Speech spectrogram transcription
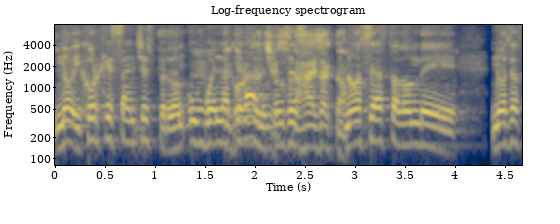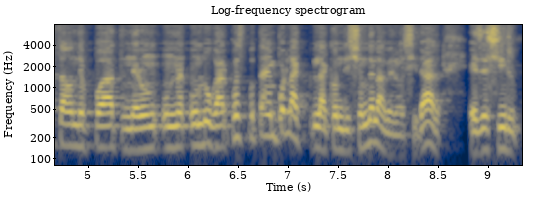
no, y Jorge Sánchez, perdón, un buen lateral. Entonces, no sé hasta dónde no sé hasta dónde pueda tener un, lugar, pues, pues, también por la, condición de la velocidad. Es decir,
